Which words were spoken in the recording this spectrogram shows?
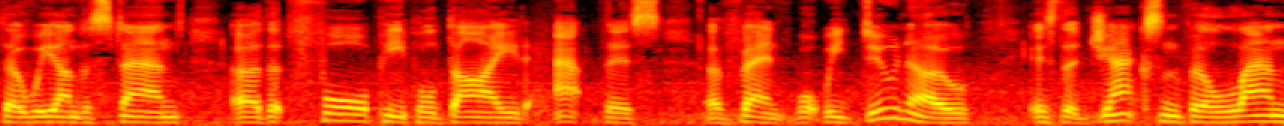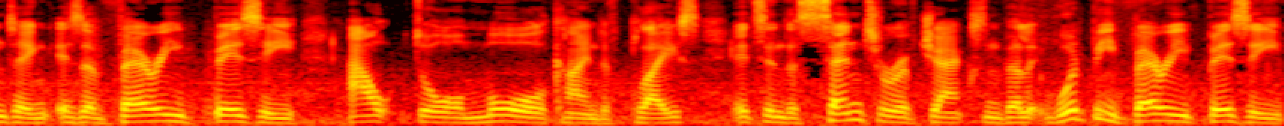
though, we understand uh, that four people died at this event. What we do know is that Jacksonville Landing is a very busy outdoor mall kind of place. It's in the center of Jacksonville. It would be very busy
